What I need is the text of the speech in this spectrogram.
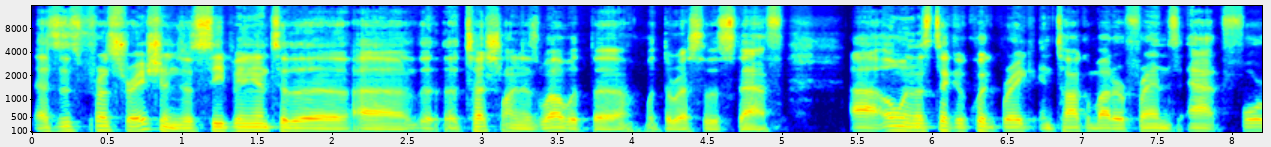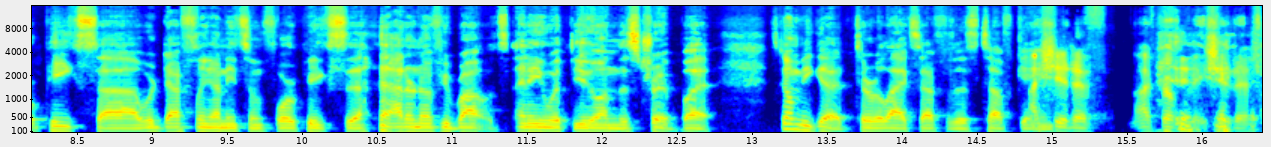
That's his frustration just seeping into the uh the, the touchline as well with the with the rest of the staff. Uh, Owen, let's take a quick break and talk about our friends at Four Peaks. Uh, we're definitely gonna need some Four Peaks. Uh, I don't know if you brought any with you on this trip, but it's gonna be good to relax after this tough game. I should have. I probably should have.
